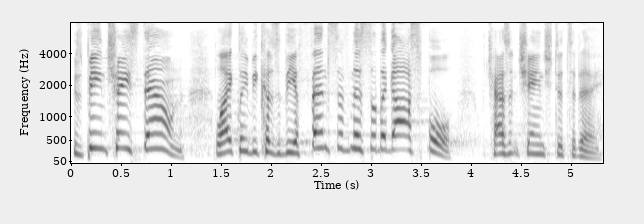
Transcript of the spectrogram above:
He was being chased down, likely because of the offensiveness of the gospel, which hasn't changed to today.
